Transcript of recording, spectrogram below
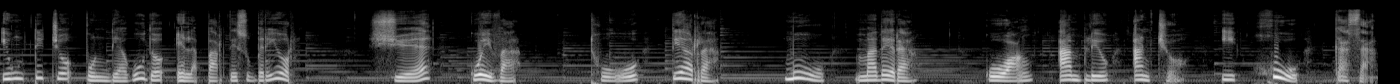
y un techo puntiagudo en la parte superior. Xue, cueva. Tu, tierra. Mu, madera. Guang, amplio, ancho. Y Hu, casa.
